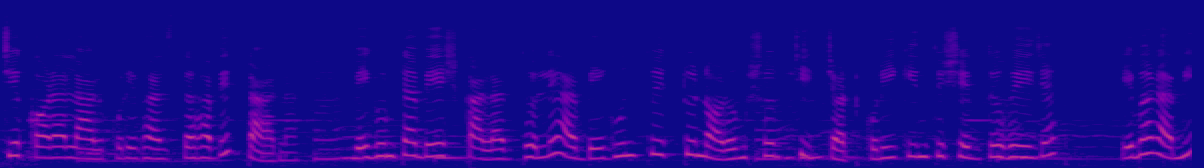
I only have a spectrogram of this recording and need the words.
যে কড়া লাল করে ভাজতে হবে তা না। বেগুনটা বেশ কালার ধরলে আর বেগুন তো একটু নরম সবজি, চট করেই কিন্তু সেদ্ধ হয়ে যায়। এবার আমি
